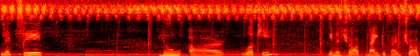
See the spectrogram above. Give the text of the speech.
let's say you are working in a job 9 to 5 job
